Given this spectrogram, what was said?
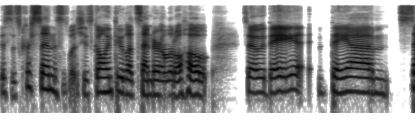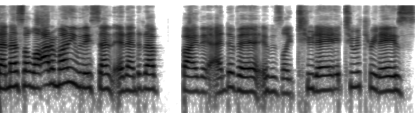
This is Kristen, this is what she's going through. Let's send her a little hope. So they they um sent us a lot of money. They sent it ended up by the end of it, it was like two day, two or three days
